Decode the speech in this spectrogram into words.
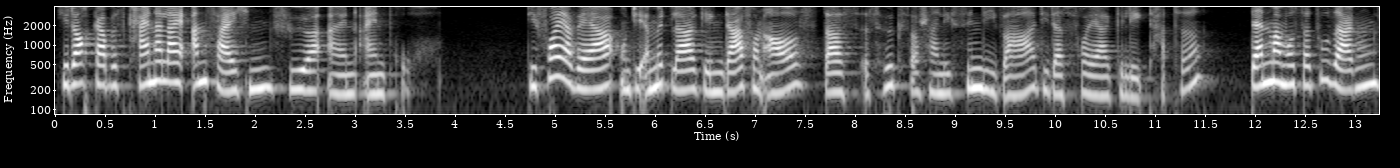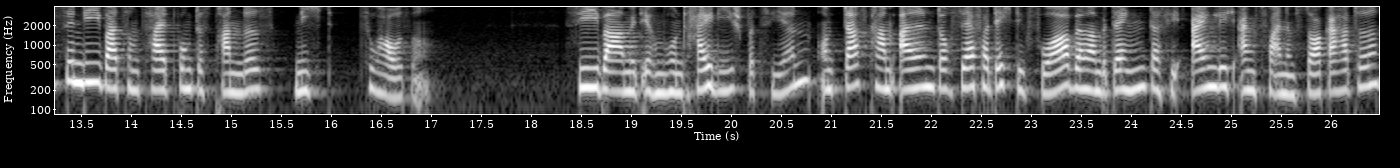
Jedoch gab es keinerlei Anzeichen für einen Einbruch. Die Feuerwehr und die Ermittler gingen davon aus, dass es höchstwahrscheinlich Cindy war, die das Feuer gelegt hatte. Denn man muss dazu sagen, Cindy war zum Zeitpunkt des Brandes nicht zu Hause. Sie war mit ihrem Hund Heidi spazieren und das kam allen doch sehr verdächtig vor, wenn man bedenkt, dass sie eigentlich Angst vor einem Stalker hatte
